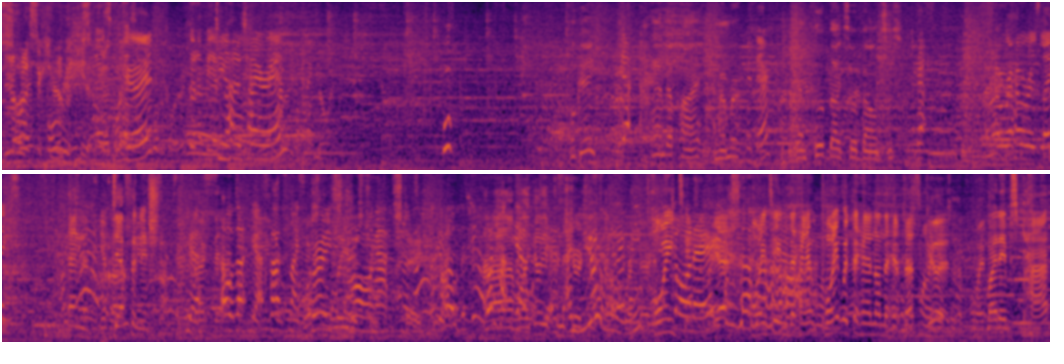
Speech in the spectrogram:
Do you know how to secure the piece? Good. Do you know how to tie her in? Okay, Yeah. hand up high, remember? Right there? And pull it back so it bounces. Yeah. How are, how are his legs? And definition. Yes. Oh, that. Yes, that's nice. Very strong action. Oh, the, what happened? Yeah. like yes. And your you, you Pointing, Johnny. yes, pointing the hand, point with the hand on the hip. That's good. My name's Pat,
